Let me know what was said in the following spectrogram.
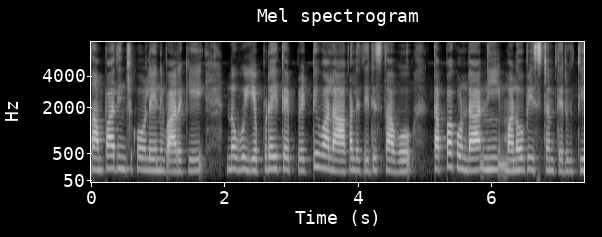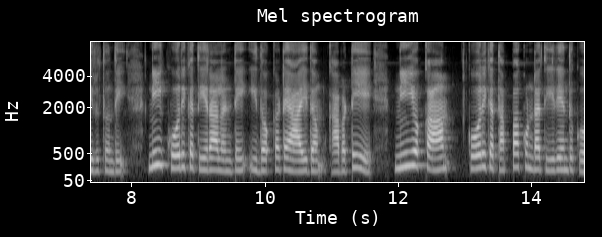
సంపాదించుకోలేని వారికి నువ్వు ఎప్పుడైతే పెట్టి వాళ్ళ ఆకలి తీరుస్తావో తప్పకుండా నీ మనోభీష్టం తిరుగు తీరుతుంది. నీ కోరిక తీరాలంటే ఇదొక్కటే ఆయుధం. కాబట్టి నీ యొక్క కోరిక తప్పకుండా తీరేందుకు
